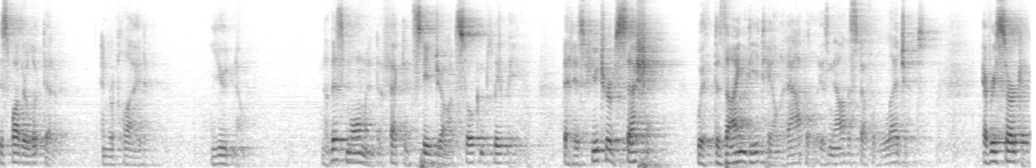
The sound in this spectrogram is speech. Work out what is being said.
His father looked at him and replied, You'd know. Now, this moment affected Steve Jobs so completely that his future obsession with design detail at Apple is now the stuff of legends. Every circuit,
